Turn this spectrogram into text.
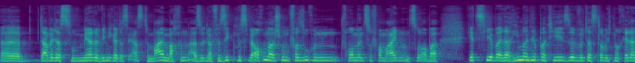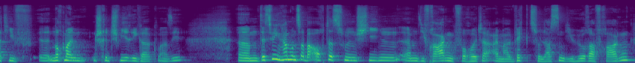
äh, da wir das so mehr oder weniger das erste Mal machen, also in der Physik müssen wir auch immer schon versuchen, Formeln zu vermeiden und so, aber jetzt hier bei der Riemann-Hypothese wird das, glaube ich, noch relativ, äh, noch mal einen Schritt schwieriger quasi. Ähm, deswegen haben wir uns aber auch dazu entschieden, ähm, die Fragen für heute einmal wegzulassen, die Hörerfragen.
